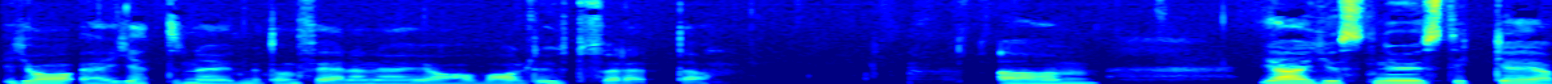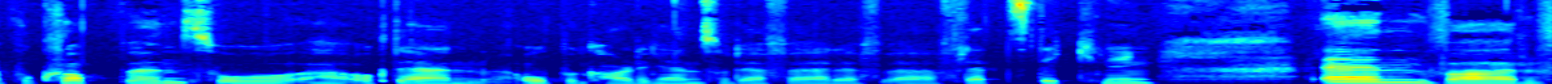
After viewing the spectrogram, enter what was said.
jag är jättenöjd med de färgerna jag har valt ut för detta. Um, ja, just nu stickar jag på kroppen så, uh, och det är en open cardigan så därför är det uh, flätstickning. En varv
